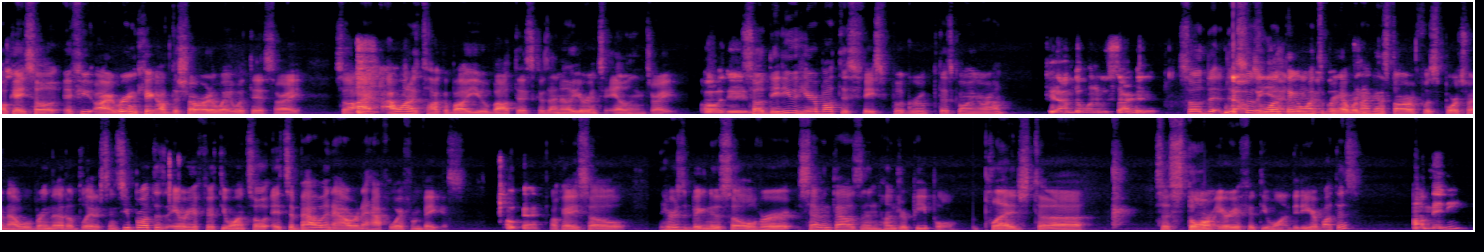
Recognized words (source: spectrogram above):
Okay, so if you all right, we're gonna kick off the show right away with this. All right. So I I want to talk about you about this because I know you're into aliens, right? Oh, dude. So did you hear about this Facebook group that's going around? Dude, I'm the one who started it. So th- this No, is one yeah, thing I know want to bring up. We're not going to start off with sports right now. We'll bring that up later. Since you brought this Area 51, so it's about an hour and a half away from Vegas. Okay. Okay, so here's the big news. So over 7,100 people pledged to to storm Area 51. Did you hear about this? How many?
